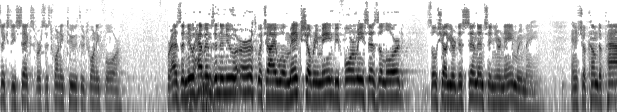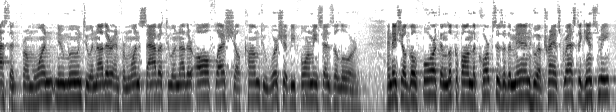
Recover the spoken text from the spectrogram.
66, verses 22 through 24. For as the new heavens and the new earth which I will make shall remain before me, says the Lord, so shall your descendants and your name remain. And it shall come to pass that from one new moon to another, and from one Sabbath to another, all flesh shall come to worship before me, says the Lord. And they shall go forth and look upon the corpses of the men who have transgressed against me,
